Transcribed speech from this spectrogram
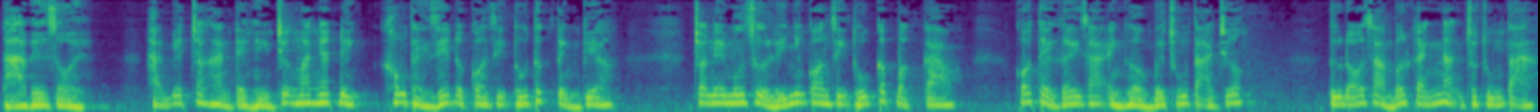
Ta biết rồi. Hắn biết chắc hẳn tình hình trước mắt nhất định Không thể giết được con dị thú thức tỉnh kia Cho nên muốn xử lý những con dị thú cấp bậc cao Có thể gây ra ảnh hưởng với chúng ta trước Từ đó giảm bớt gánh nặng cho chúng ta.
